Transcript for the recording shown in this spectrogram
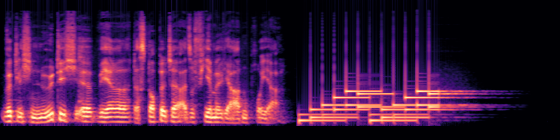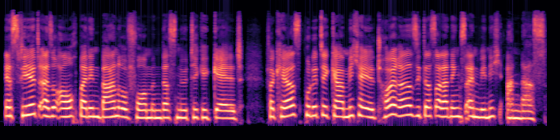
Wirklich nötig äh, wäre das Doppelte, also vier Milliarden pro Jahr. Es fehlt also auch bei den Bahnreformen das nötige Geld. Verkehrspolitiker Michael Theurer sieht das allerdings ein wenig anders.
